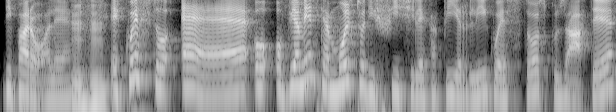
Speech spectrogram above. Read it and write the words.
di parole. Mm-hmm. E questo è, ovviamente è molto difficile capirli, questo, scusate,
